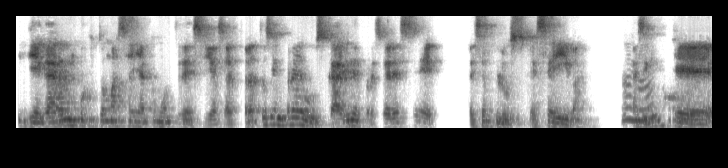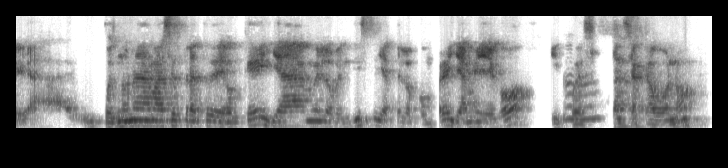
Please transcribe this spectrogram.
llegar un poquito más allá, como te decía, o sea, trato siempre de buscar y de ofrecer ese, ese plus, ese IVA. Así que pues no nada más se trata de, ok, ya me lo vendiste, ya te lo compré, ya me llegó y pues se acabó, ¿no?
